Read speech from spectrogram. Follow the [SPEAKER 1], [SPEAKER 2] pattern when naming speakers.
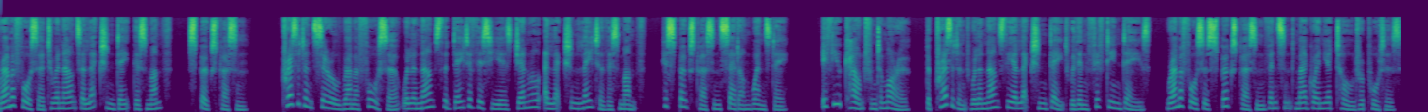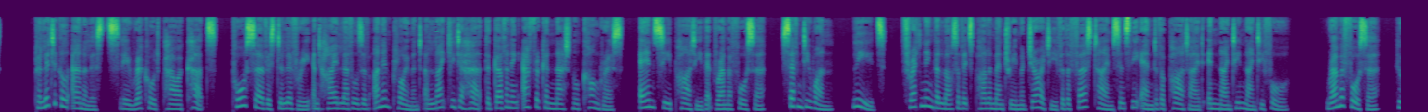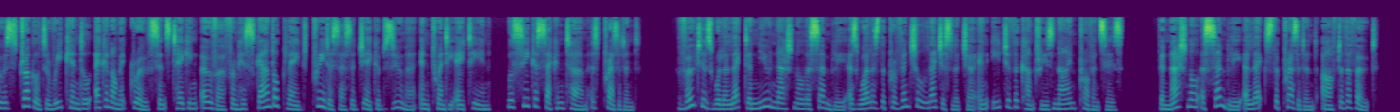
[SPEAKER 1] Ramaphosa to announce election date this month, spokesperson. President Cyril Ramaphosa will announce the date of this year's general election later this month, his spokesperson said on Wednesday. If you count from tomorrow, the president will announce the election date within 15 days, Ramaphosa's spokesperson Vincent Magwenya told reporters. Political analysts say record power cuts, poor service delivery, and high levels of unemployment are likely to hurt the governing African National Congress, ANC party that Ramaphosa, 71, leads, threatening the loss of its parliamentary majority for the first time since the end of apartheid in 1994. Ramaphosa, who has struggled to rekindle economic growth since taking over from his scandal plagued predecessor Jacob Zuma in 2018, will seek a second term as president. Voters will elect a new National Assembly as well as the provincial legislature in each of the country's nine provinces. The National Assembly elects the president after the vote.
